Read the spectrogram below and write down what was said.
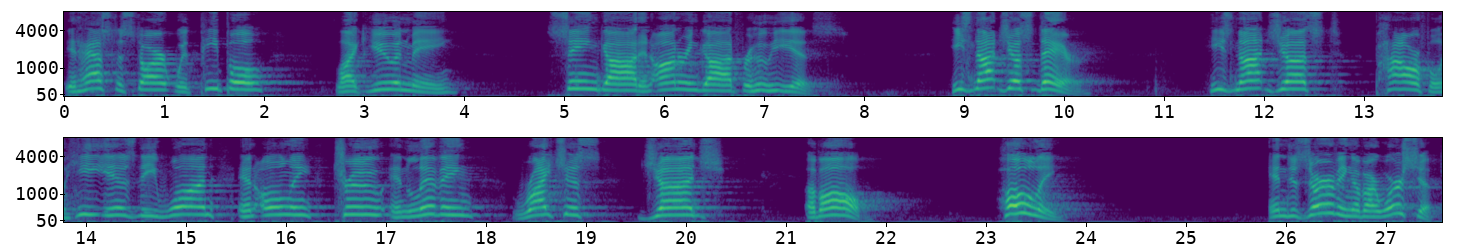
it has to start with people like you and me seeing God and honoring God for who He is. He's not just there, He's not just powerful. He is the one and only true and living, righteous judge of all, holy and deserving of our worship.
